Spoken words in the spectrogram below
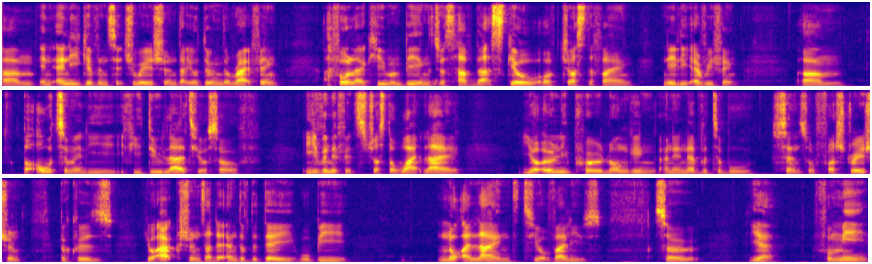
um, in any given situation that you're doing the right thing. I feel like human beings just have that skill of justifying nearly everything. Um, but ultimately, if you do lie to yourself, even if it's just a white lie, you're only prolonging an inevitable sense of frustration because your actions at the end of the day will be not aligned to your values. So, yeah, for me,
